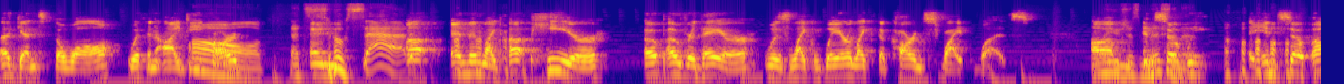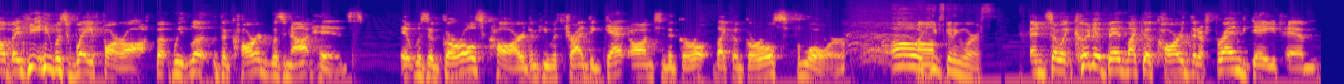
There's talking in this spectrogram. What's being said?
against the wall with an ID card. Oh, that's And- so sad. up and then like up here up over there was like where like the card swipe was. Oh, just and so we and so oh but he, he was way far off. But we look the card was not his. It was a girl's card and he was trying to get onto the girl like a girl's floor. Oh, it um, keeps getting worse. and so it could have been like a card that a friend gave him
